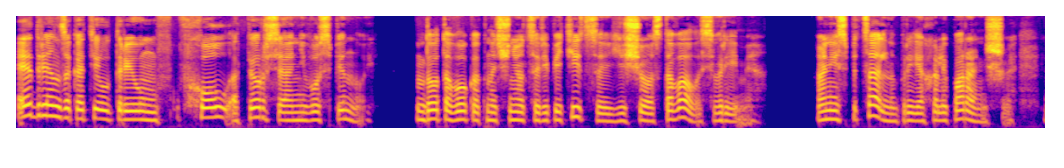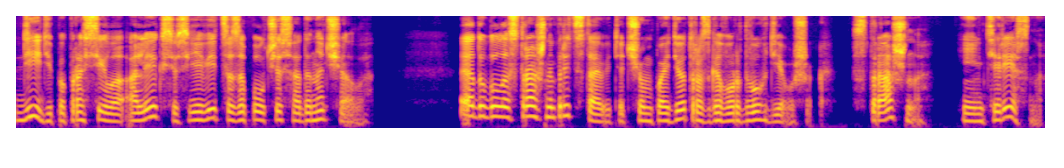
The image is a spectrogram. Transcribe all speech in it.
Эдриан закатил триумф в холл, оперся о него спиной. До того, как начнется репетиция, еще оставалось время. Они специально приехали пораньше. Диди попросила Алексис явиться за полчаса до начала. Эду было страшно представить, о чем пойдет разговор двух девушек. Страшно и интересно.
